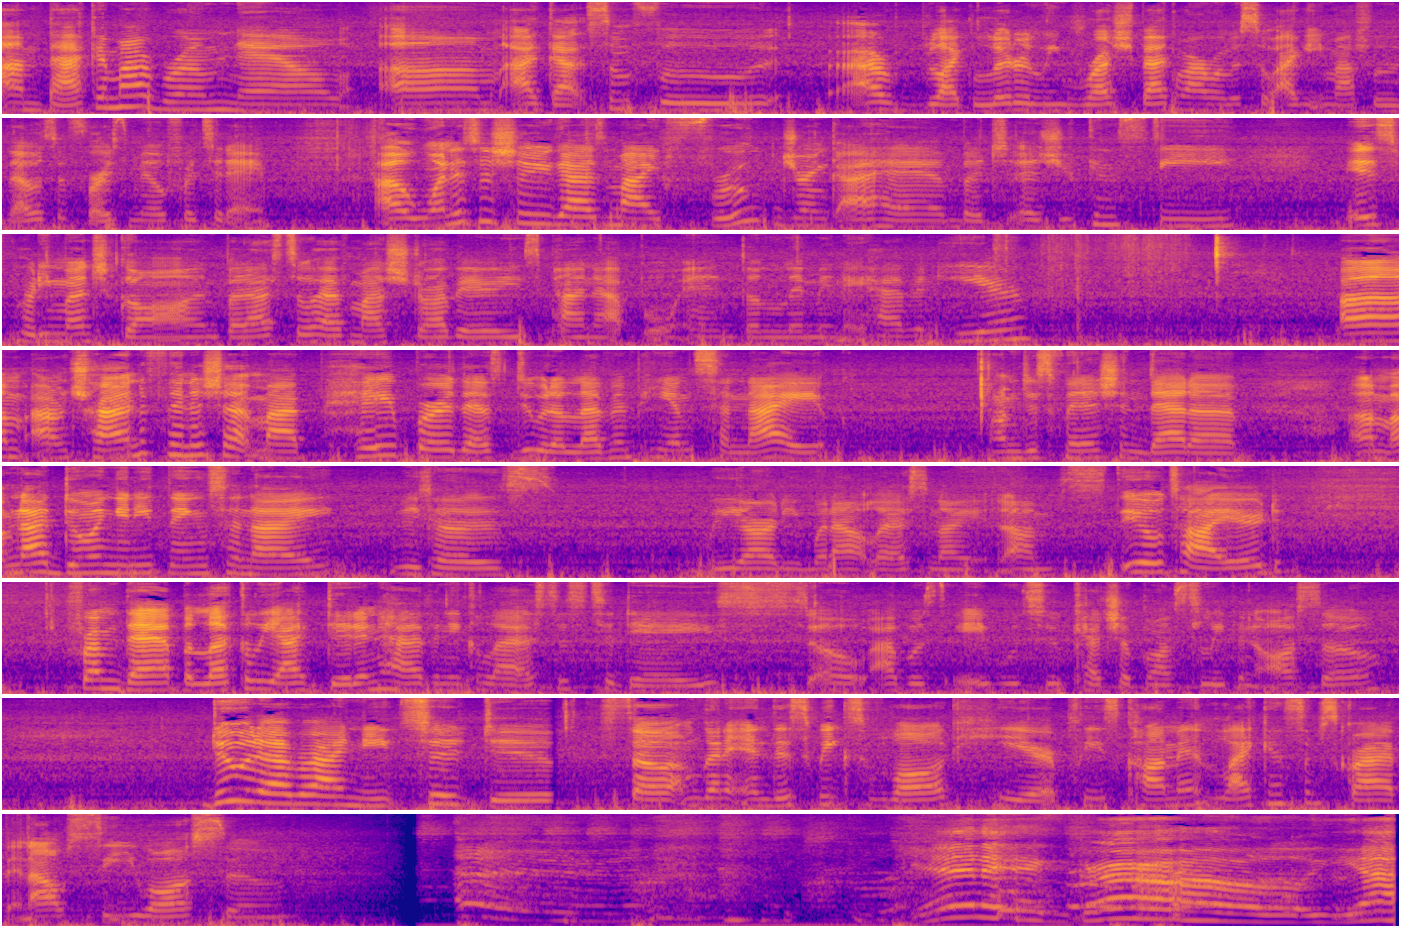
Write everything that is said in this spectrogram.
I'm back in my room now. Um, I got some food. I like literally rushed back in my room so I could eat my food. That was the first meal for today. I wanted to show you guys my fruit drink I have, but as you can see, it's pretty much gone. But I still have my strawberries, pineapple, and the lemon they have in here. Um, I'm trying to finish up my paper that's due at 11 p.m. tonight. I'm just finishing that up. Um, I'm not doing anything tonight because we already went out last night. and I'm still tired from that, but luckily I didn't have any classes today, so I was able to catch up on sleep and also do whatever I need to do. So I'm gonna end this week's vlog here. Please comment, like, and subscribe, and I'll see you all soon. Get it, girl.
